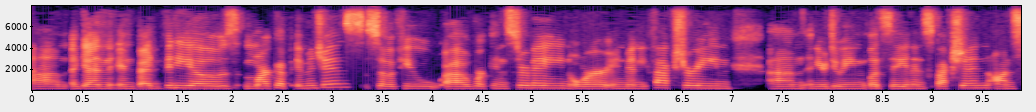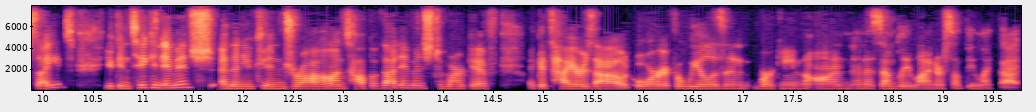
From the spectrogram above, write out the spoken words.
Um, again, embed videos, markup images. So if you uh, work in surveying or in manufacturing um, and you're doing, let's say, an inspection on site, you can take an image and then you can draw on top of that image to mark if like a tire's out or if a wheel isn't working on an assembly line or something like that.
